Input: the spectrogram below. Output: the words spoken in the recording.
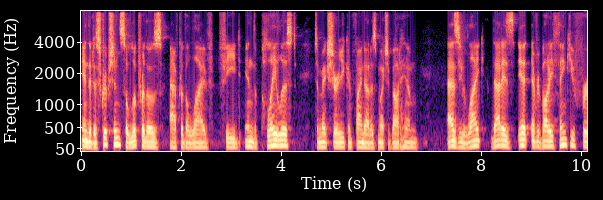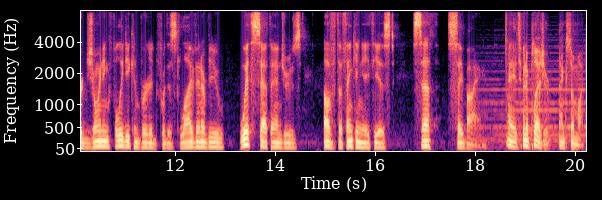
in the description. So look for those after the live feed in the playlist to make sure you can find out as much about him as you like. That is it, everybody. Thank you for joining Fully Deconverted for this live interview with Seth Andrews of The Thinking Atheist. Seth, say bye. Hey, it's been a pleasure. Thanks so much.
